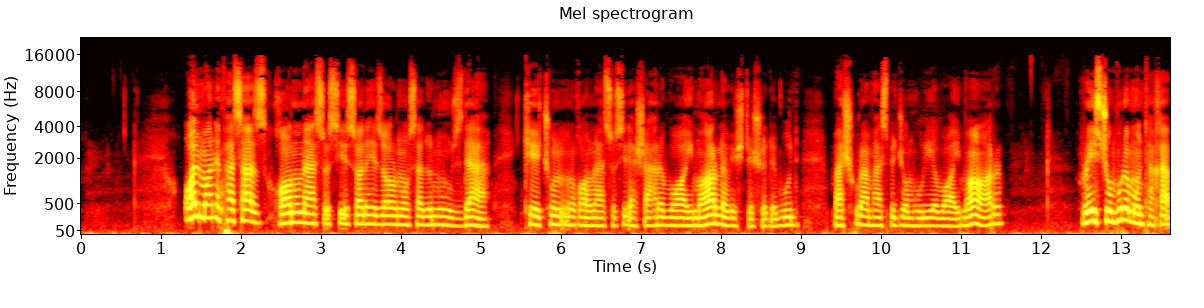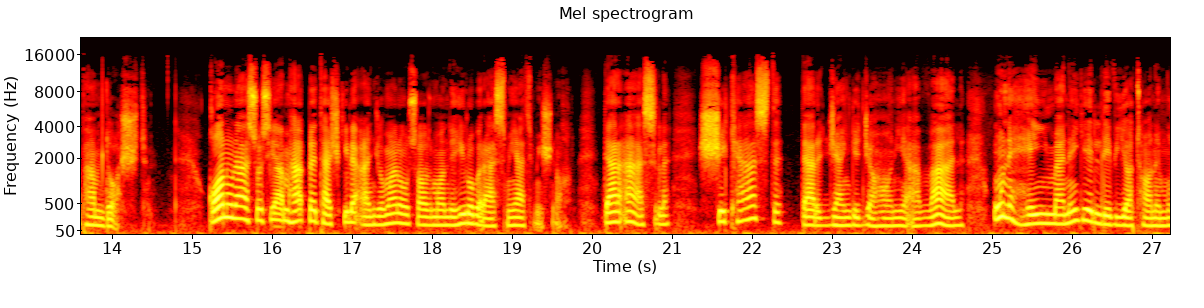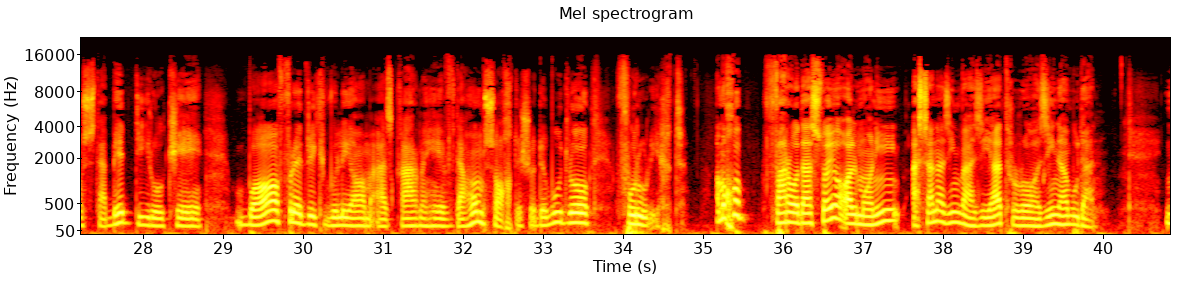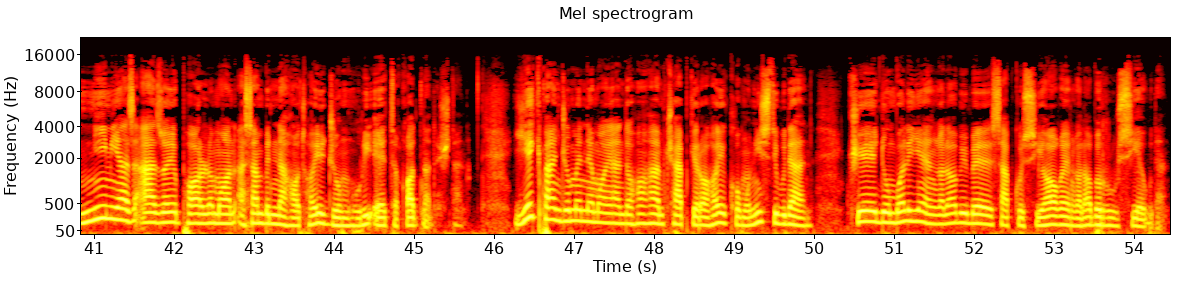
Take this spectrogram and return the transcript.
آلمان پس از قانون اساسی سال 1919 که چون اون قانون اساسی در شهر وایمار نوشته شده بود مشهورم هست به جمهوری وایمار رئیس جمهور منتخب هم داشت. قانون اساسی هم حق تشکیل انجمن و سازماندهی رو به رسمیت میشناخت. در اصل شکست در جنگ جهانی اول اون حیمنه لویاتان مستبدی رو که با فردریک ویلیام از قرن هفدهم ساخته شده بود رو فرو ریخت. اما خب فرادستای آلمانی اصلا از این وضعیت راضی نبودن نیمی از اعضای پارلمان اصلا به نهادهای جمهوری اعتقاد نداشتند. یک پنجم نماینده ها هم چپگراهای کمونیستی بودند که دنبال یه انقلابی به سبک و سیاق انقلاب روسیه بودند.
